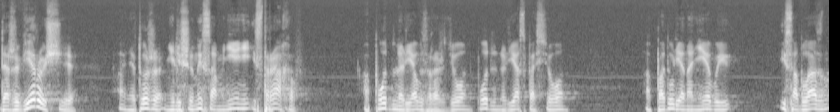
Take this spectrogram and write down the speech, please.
Даже верующие, они тоже не лишены сомнений и страхов. А подлинно ли я возрожден, подлинно ли я спасен, а паду ли я на небо, и, и соблазн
